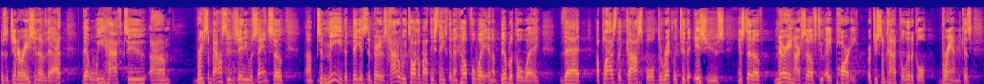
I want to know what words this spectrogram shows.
There's a generation of that that we have to um, bring some balance to, as JD was saying. So um, to me, the biggest imperative is how do we talk about these things in a helpful way, in a biblical way that applies the gospel directly to the issues instead of marrying ourselves to a party or to some kind of political brand. Because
